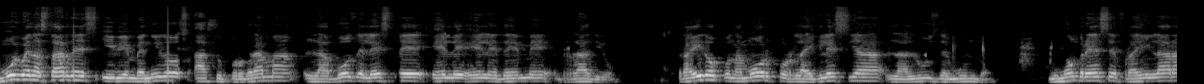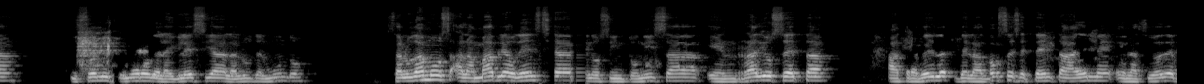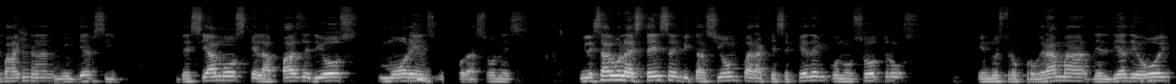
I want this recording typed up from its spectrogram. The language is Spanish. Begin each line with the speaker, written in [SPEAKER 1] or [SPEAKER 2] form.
[SPEAKER 1] Muy buenas tardes y bienvenidos a su programa La Voz del Este LLDM Radio, traído con amor por la Iglesia La Luz del Mundo. Mi nombre es Efraín Lara y soy misionero de la Iglesia La Luz del Mundo. Saludamos a la amable audiencia que nos sintoniza en Radio Z a través de la 1270 AM en la ciudad de Vaina, New Jersey. Deseamos que la paz de Dios more en sus corazones. Y les hago la extensa invitación para que se queden con nosotros en nuestro programa del día de hoy,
